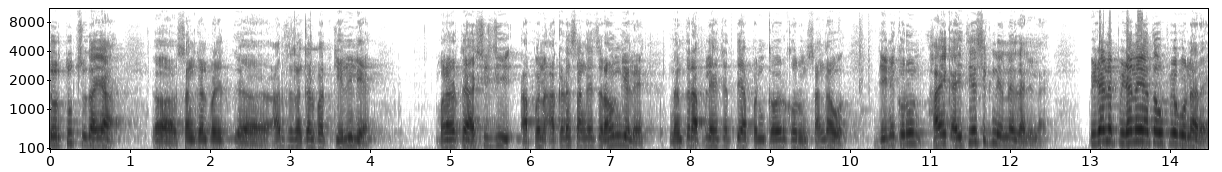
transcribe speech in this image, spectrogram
तरतूद सुद्धा या संकल्पनेत अर्थसंकल्पात केलेली आहे. मला वाटतं आशिषजी आपण आकडं सांगायचं राहून गेलंय नंतर आपल्या ह्याच्यात ते आपण कव्हर करून सांगावं. जेणेकरून हा एक ऐतिहासिक निर्णय झालेला आहे. पिढ्यानं पिढ्यानं याचा उपयोग होणार आहे.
